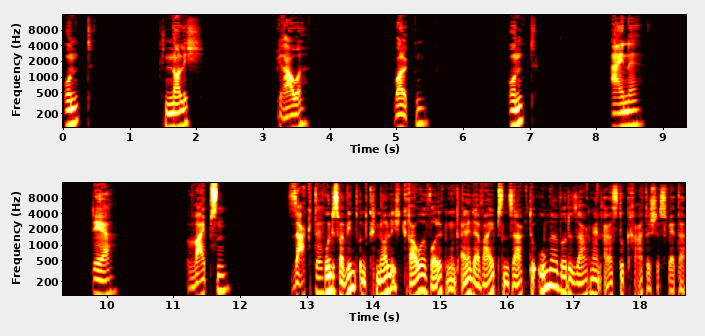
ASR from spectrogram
und knollig, graue Wolken und eine der Weibsen sagte. Und es war Wind und knollig, graue Wolken, und eine der Weibsen sagte, Unger würde sagen, ein aristokratisches Wetter.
